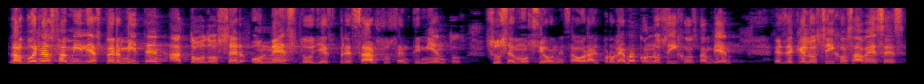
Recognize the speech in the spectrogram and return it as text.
las buenas familias permiten a todos ser honestos y expresar sus sentimientos, sus emociones. Ahora, el problema con los hijos también es de que los hijos a veces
